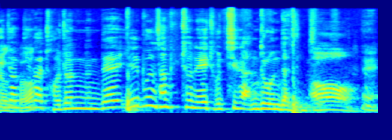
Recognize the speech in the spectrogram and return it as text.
내기저기가 거. 젖었는데 1분 30초 내에 조치가 안 들어온다든지 어. 네.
